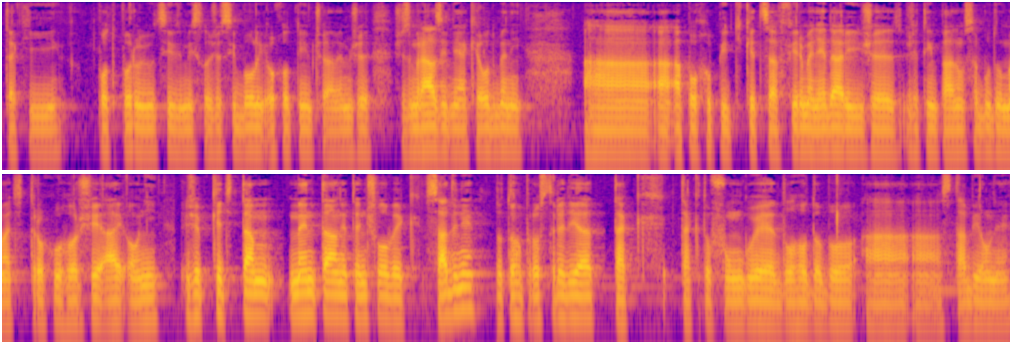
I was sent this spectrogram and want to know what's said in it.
takí podporujúci v zmysle, že si boli ochotní, čo ja viem, že, že zmráziť nejaké odmeny a, a, a pochopiť, keď sa firme nedarí, že, že tým pádom sa budú mať trochu horšie aj oni. Že keď tam mentálne ten človek sadne do toho prostredia, tak, tak to funguje dlhodobo a, a stabilne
